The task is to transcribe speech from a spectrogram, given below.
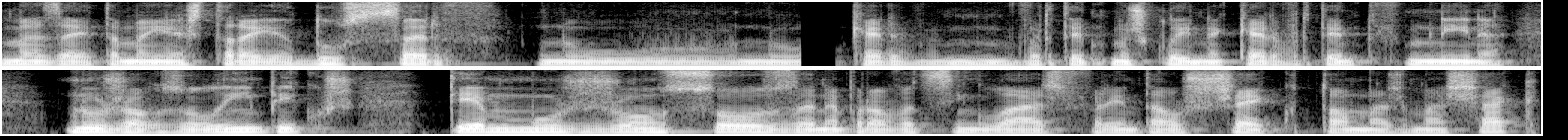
mas é também a estreia do surf no, no quer vertente masculina, quer vertente feminina, nos Jogos Olímpicos. Temos João Souza na prova de singulares frente ao checo Thomas Machak.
